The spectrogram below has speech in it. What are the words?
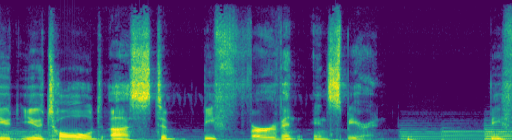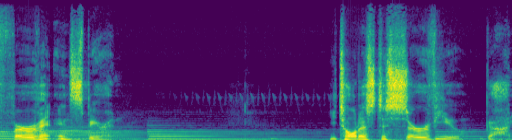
You, you told us to be fervent in spirit. Be fervent in spirit. You told us to serve you, God.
